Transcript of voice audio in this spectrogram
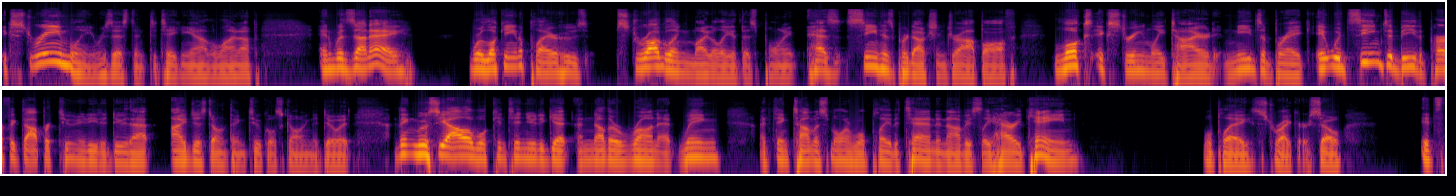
extremely resistant to taking out of the lineup. And with Zane, we're looking at a player who's struggling mightily at this point, has seen his production drop off, looks extremely tired, needs a break. It would seem to be the perfect opportunity to do that. I just don't think Tuchel's going to do it. I think Musiala will continue to get another run at wing. I think Thomas Muller will play the 10, and obviously Harry Kane will play striker. So it's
